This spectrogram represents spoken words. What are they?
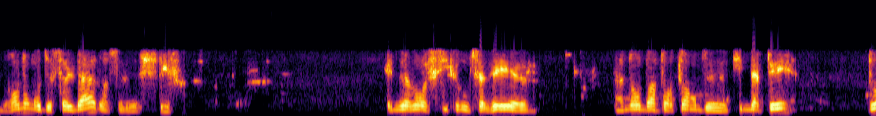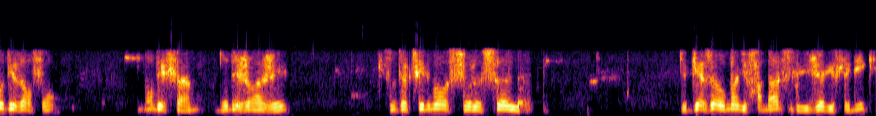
un grand nombre de soldats dans ce chiffre. Et nous avons aussi, comme vous le savez, euh, un nombre important de kidnappés, dont des enfants, dont des femmes, dont des gens âgés, qui sont actuellement sur le sol de Gaza aux mains du Hamas et du djihad islamique.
